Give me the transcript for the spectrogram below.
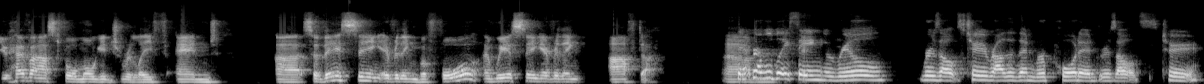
you have asked for mortgage relief. And uh, so they're seeing everything before, and we're seeing everything after. They're Um, probably seeing the real results too, rather than reported results too.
